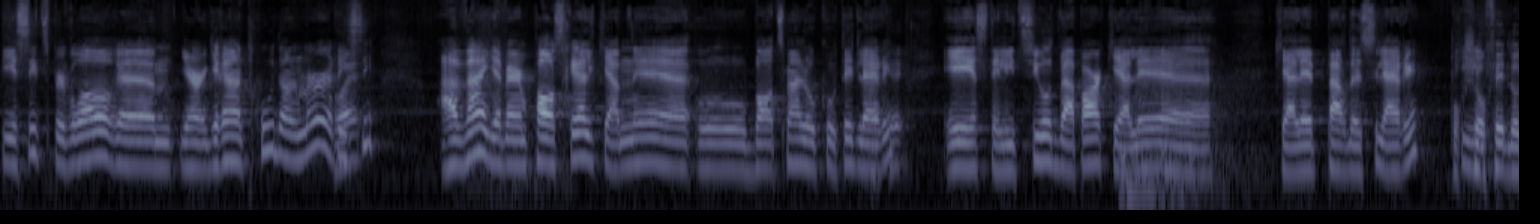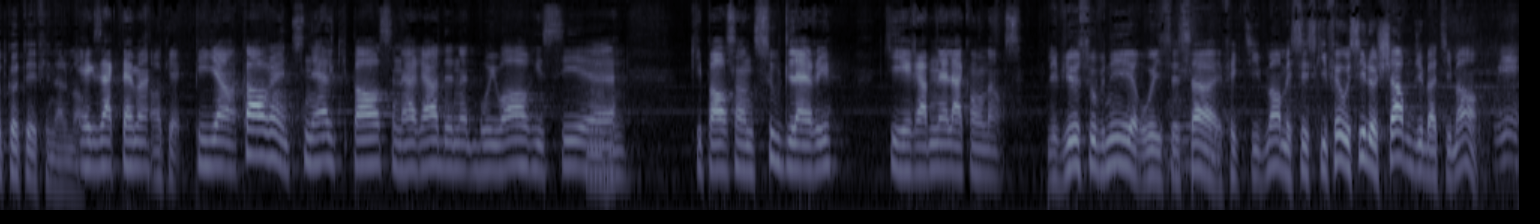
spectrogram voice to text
Puis ici, tu peux voir, euh, il y a un grand trou dans le mur Ouais. ici. Avant, il y avait un passerelle qui amenait euh, au bâtiment à l'autre côté de la rue. Et c'était les tuyaux de vapeur qui allaient, euh, qui allaient par-dessus la rue. Pour Puis- chauffer de l'autre côté, finalement. Exactement. OK. Puis il y a encore un tunnel qui passe en arrière de notre bouilloire ici, euh, Mhm. qui passe en dessous de la rue, qui ramenait la condense. Les vieux souvenirs, oui, c'est ça, effectivement. Mais c'est ce qui fait aussi le charme du bâtiment. Oui.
